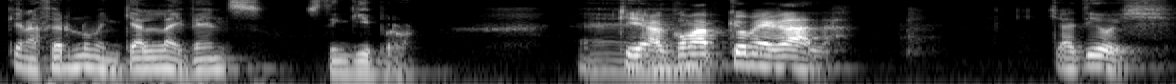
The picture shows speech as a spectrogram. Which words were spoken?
και να φέρνουμε και άλλα events στην Κύπρο. Ε, Και ακόμα πιο μεγάλα. Γιατί όχι;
